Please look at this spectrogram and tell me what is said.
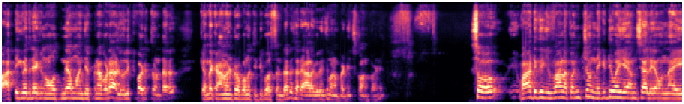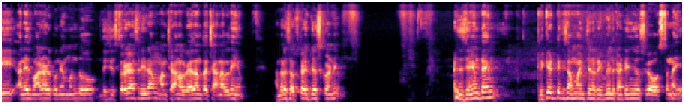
పార్టీకి వ్యతిరేకంగా అవుతుందేమో అని చెప్పినా కూడా వాళ్ళు ఉలిక్కి పడుతుంటారు కింద కామెంట్ రూపంలో తిట్టిపోస్తుంటారు. సరే వాళ్ళ గురించి మనం పట్టించుకోనుకోండి సో వాటికి ఇవాళ కొంచెం నెగిటివ్ అయ్యే అంశాలు ఏమున్నాయి అనేది మాట్లాడుకునే ముందు దిస్ ఇస్ త్వరగా శ్రీరామ్ మన ఛానల్ వేదాంత ఛానల్ని అందరూ సబ్స్క్రైబ్ చేసుకోండి. అట్ ది సేమ్ టైం క్రికెట్కి సంబంధించిన రివ్యూలు కంటిన్యూస్గా వస్తున్నాయి.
